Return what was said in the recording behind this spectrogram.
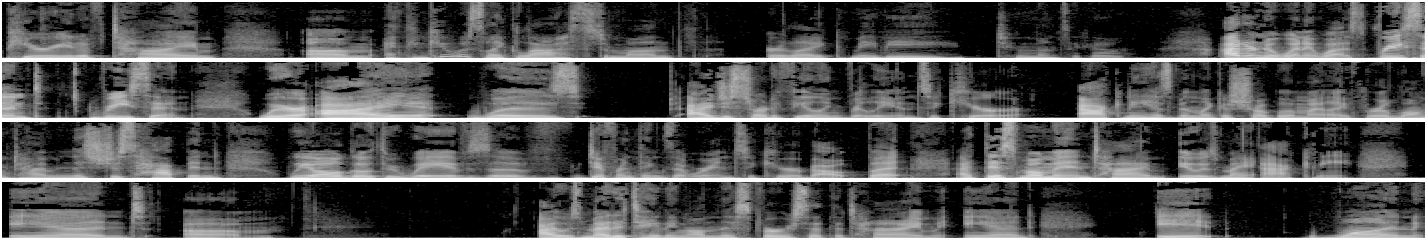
period of time. Um, I think it was like last month or like maybe two months ago. I don't know when it was Recent. recent where I was, I just started feeling really insecure. Acne has been like a struggle in my life for a long time. And this just happened. We all go through waves of different things that we're insecure about. But at this moment in time, it was my acne. And um, I was meditating on this verse at the time. And it, one,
